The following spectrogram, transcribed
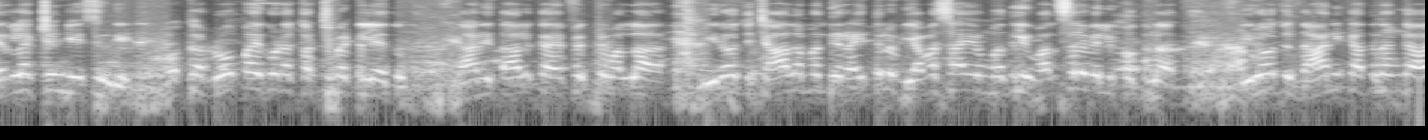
నిర్లక్ష్యం చేసింది. ఒక్క రూపాయి కూడా ఖర్చు పెట్టలేదు. దాని తాలూకా ఎఫెక్ట్ వల్ల ఈ రోజు చాలా మంది రైతులు వ్యవసాయం వదిలి వలసలు వెళ్ళిపోతున్నారు. ఈ రోజు దానికి అదనంగా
